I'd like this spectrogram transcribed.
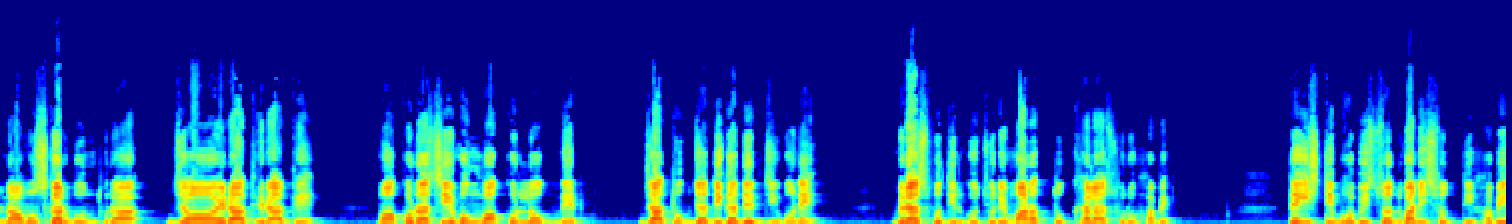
নমস্কার বন্ধুরা, জয় রাধে রাধে। মকর রাশি এবং মকর লগ্নের জাতক জাতিকাদের জীবনে বৃহস্পতির গোচরে মারাত্মক খেলা শুরু হবে। তেইশটি ভবিষ্যৎবাণী সত্যি হবে।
